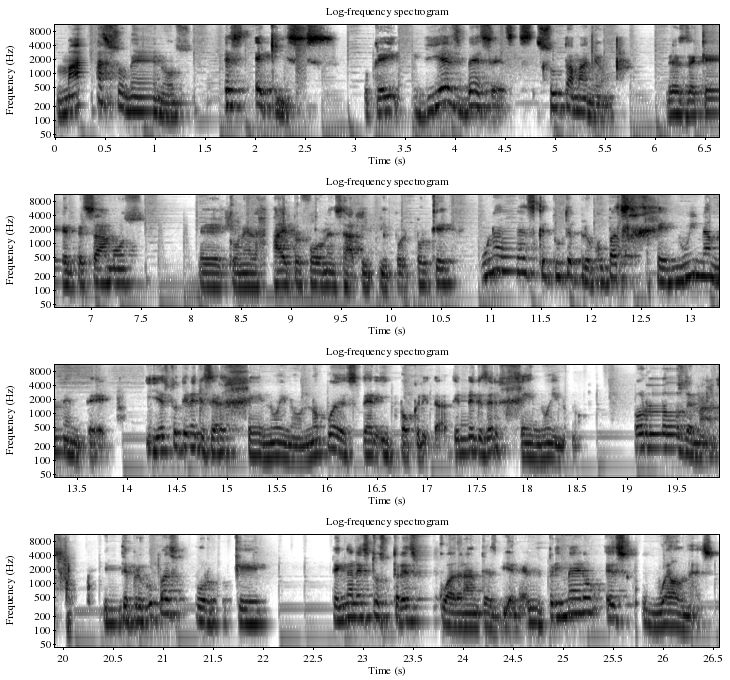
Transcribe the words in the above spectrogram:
más o menos es X, ¿ok? 10 veces su tamaño desde que empezamos eh, con el High Performance Happy People, porque una vez que tú te preocupas genuinamente, y esto tiene que ser genuino, no puede ser hipócrita, tiene que ser genuino por los demás, y te preocupas porque tengan estos tres cuadrantes bien. El primero es wellness,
